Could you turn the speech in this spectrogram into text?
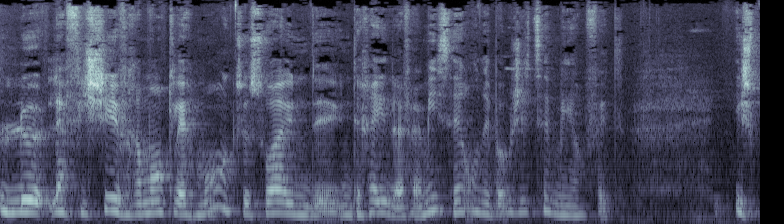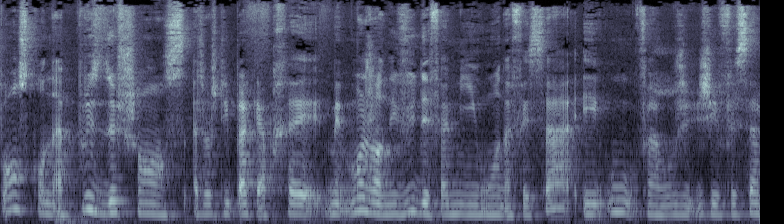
l'afficher vraiment clairement, que ce soit une des, une des règles de la famille, c'est on n'est pas obligé de s'aimer, en fait. Et je pense qu'on a plus de chance. Alors je dis pas qu'après, mais moi j'en ai vu des familles où on a fait ça et où, enfin, où j'ai fait ça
